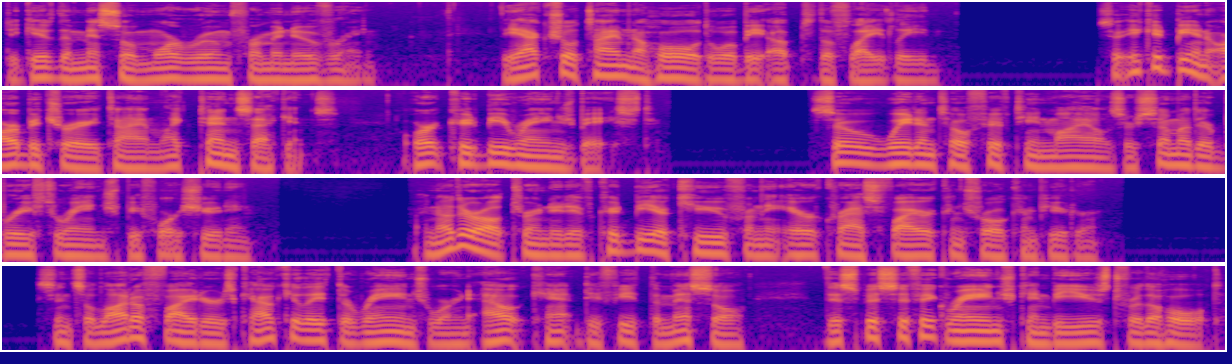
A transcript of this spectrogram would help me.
to give the missile more room for maneuvering. The actual time to hold will be up to the flight lead. So it could be an arbitrary time, like 10 seconds, or it could be range based. So wait until 15 miles or some other briefed range before shooting. Another alternative could be a cue from the aircraft's fire control computer. Since a lot of fighters calculate the range where an out can't defeat the missile, this specific range can be used for the hold.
